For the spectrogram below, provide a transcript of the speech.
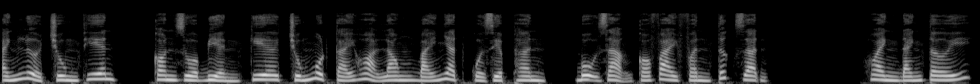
ánh lửa trùng thiên, con rùa biển kia trúng một cái hỏa long bái nhật của Diệp Thần, bộ dạng có vài phần tức giận. Hoành đánh tới,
